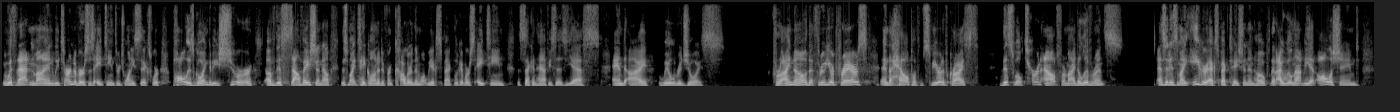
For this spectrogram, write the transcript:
With that in mind, we turn to verses 18 through 26, where Paul is going to be sure of this salvation. Now, this might take on a different color than what we expect. Look at verse 18, the second half. He says, Yes, and I will rejoice. For I know that through your prayers and the help of the Spirit of Christ, this will turn out for my deliverance. As it is my eager expectation and hope that I will not be at all ashamed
